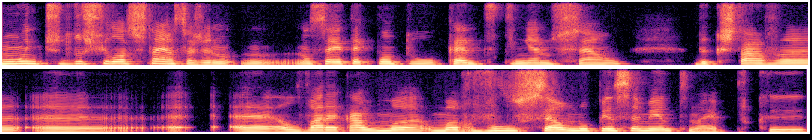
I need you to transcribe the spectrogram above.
muitos dos filósofos têm, ou seja, não, não sei até que ponto o Kant tinha noção de que estava uh, a, a, levar a cabo uma, uma revolução no pensamento, não é? Porque,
